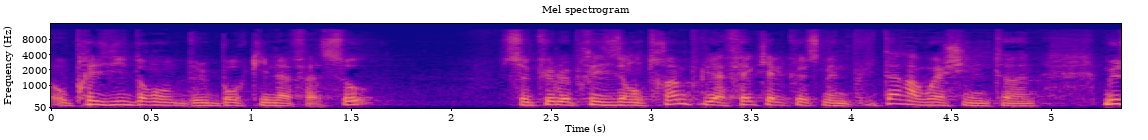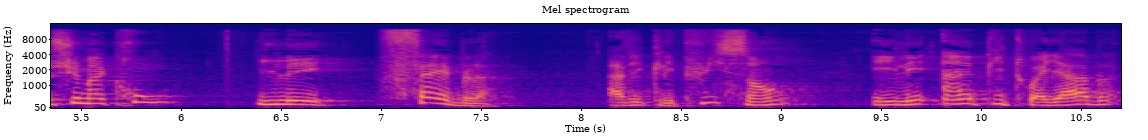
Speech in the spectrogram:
au président du Burkina Faso ce que le président Trump lui a fait quelques semaines plus tard à Washington. M. Macron, il est faible avec les puissants et il est impitoyable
